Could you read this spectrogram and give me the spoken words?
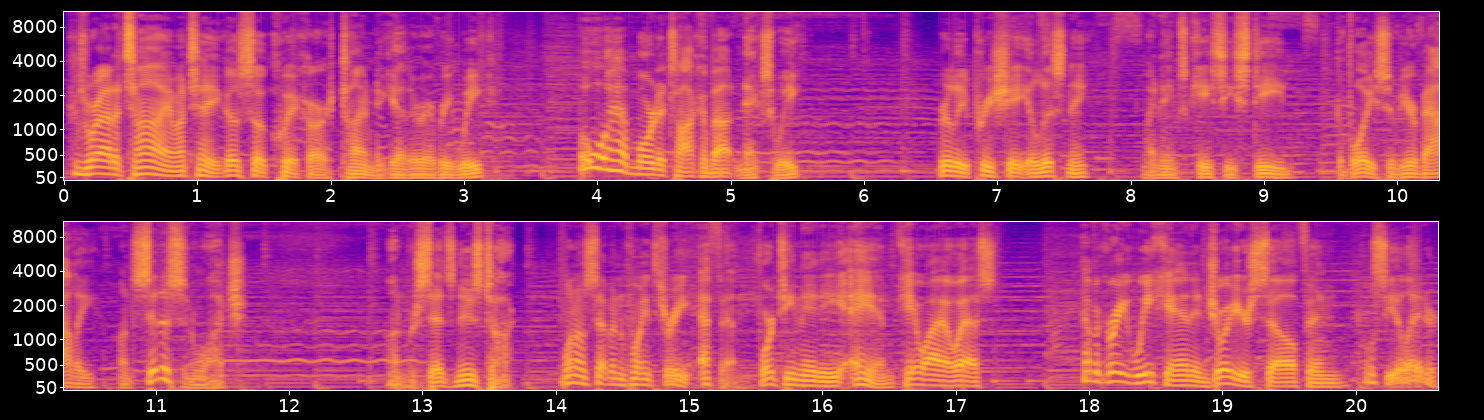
because we're out of time. I'll tell you, it goes so quick our time together every week. But we'll have more to talk about next week. Really appreciate you listening. My name's Casey Steed, the voice of your valley on Citizen Watch on Merced's News Talk, 107.3 FM, 1480 AM, KYOS. Have a great weekend, enjoy yourself, and we'll see you later.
